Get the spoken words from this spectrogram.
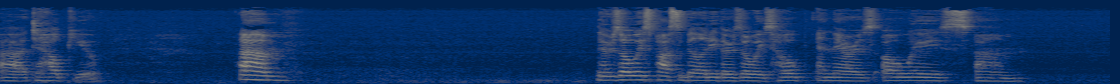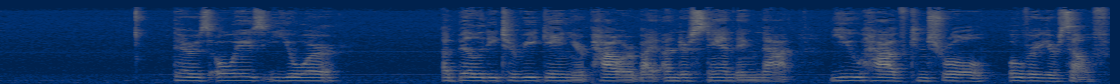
uh, to help you. Um, there's always possibility, there's always hope, and there is always um, there is always your ability to regain your power by understanding that you have control over yourself.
